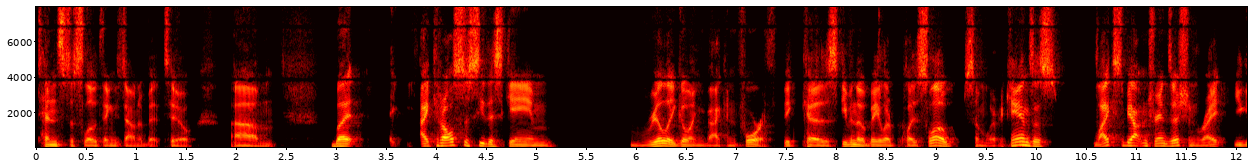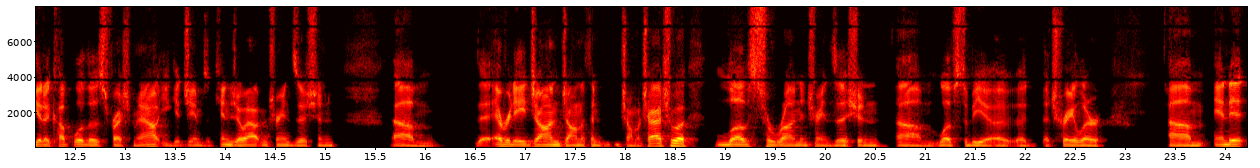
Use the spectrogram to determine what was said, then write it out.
tends to slow things down a bit too. Um, but I could also see this game really going back and forth because even though Baylor plays slow, similar to Kansas, likes to be out in transition, right? You get a couple of those freshmen out, you get James Akinjo out in transition. Um, the everyday John, Jonathan Tchatchoua loves to run in transition, um, loves to be a, a, a trailer. Um, and it,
